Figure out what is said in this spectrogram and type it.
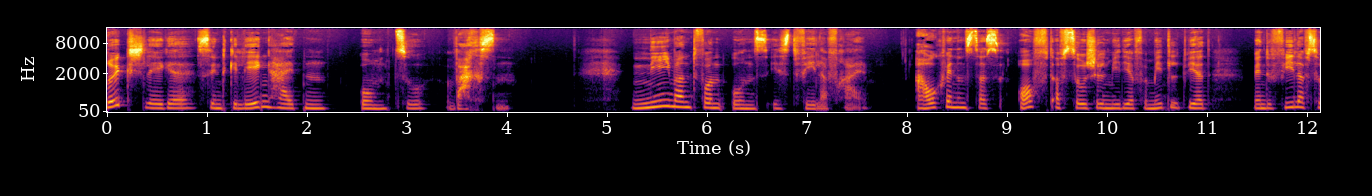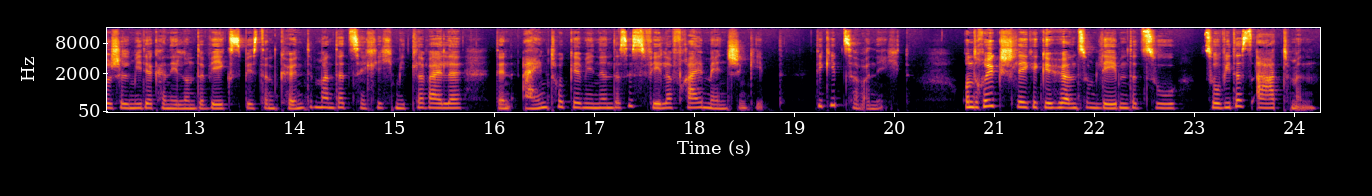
Rückschläge sind Gelegenheiten, um zu wachsen. Niemand von uns ist fehlerfrei. Auch wenn uns das oft auf Social Media vermittelt wird, wenn du viel auf Social-Media-Kanälen unterwegs bist, dann könnte man tatsächlich mittlerweile den Eindruck gewinnen, dass es fehlerfreie Menschen gibt. Die gibt es aber nicht. Und Rückschläge gehören zum Leben dazu, so wie das Atmen.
